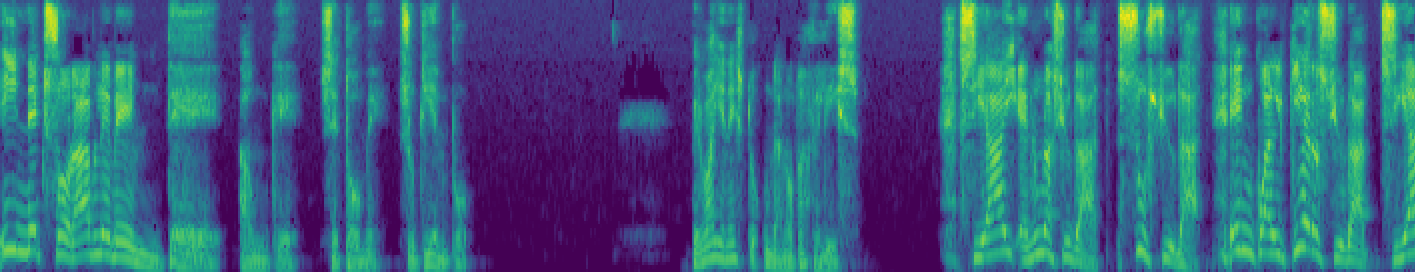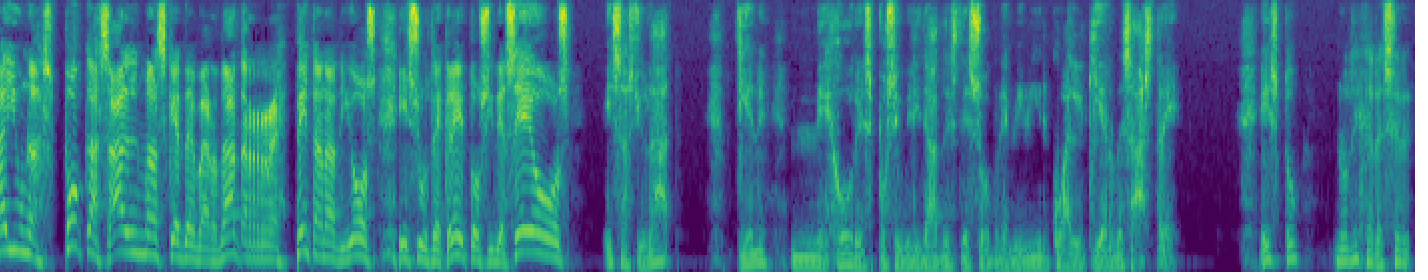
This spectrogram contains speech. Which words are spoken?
inexorablemente aunque se tome su tiempo. Pero hay en esto una nota feliz. Si hay en una ciudad, su ciudad, en cualquier ciudad, si hay unas pocas almas que de verdad respetan a Dios y sus decretos y deseos, esa ciudad tiene mejores posibilidades de sobrevivir cualquier desastre. Esto no deja de ser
